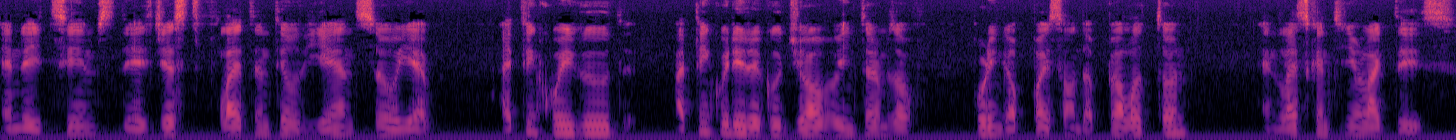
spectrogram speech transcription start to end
and it seems they just flat until the end, so yeah, I think we good, I think we did a good job in terms of putting a pace on the peloton, and let's continue like this.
